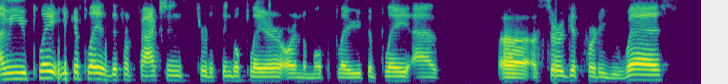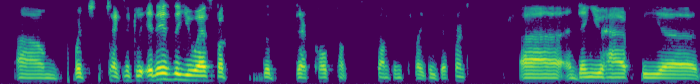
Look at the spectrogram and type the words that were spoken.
I mean, you play. You can play as different factions through the single player or in the multiplayer. You can play as uh, a surrogate for the U.S., um, which technically it is the U.S., but the, they're called some, something slightly different. Uh, and then you have the uh,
